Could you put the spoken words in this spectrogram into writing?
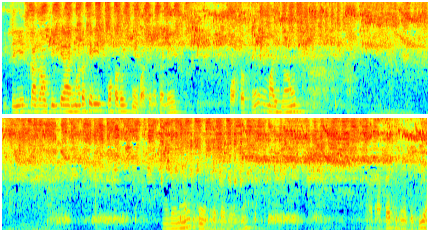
E tem esse casal aqui que é a irmã daquele portador de curva. A cena também porta curva, mas não. Não vem nenhum curvo dessa vez, né? Tá até aqui dentro aqui, ó.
